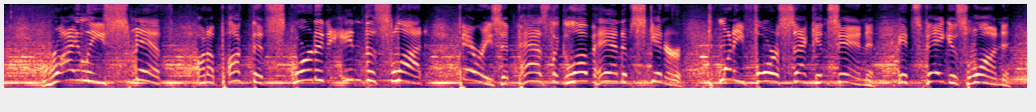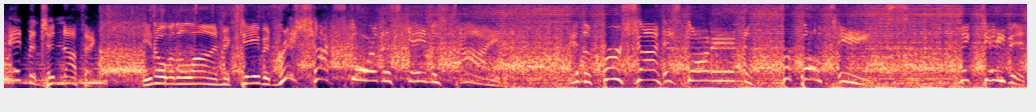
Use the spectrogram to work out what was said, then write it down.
Riley Smith on a puck that squirted in the slot, buries it past the glove hand of Skinner. 24 seconds in, it's Vegas 1, Edmonton nothing. In over the line, McDavid, wrist shot score, this game is tied. And the first shot has gone in for both teams. McDavid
